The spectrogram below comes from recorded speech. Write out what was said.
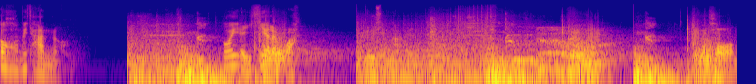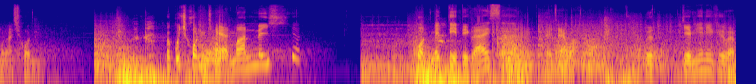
อ๋อไม่ทันเหรอ โอ้ย ไอ้เหี้ยอะไรวะดื้อชิบหายพ่อมึงอะชนแล้วกูชนแขนมันไอ้เหี้ย กดไม่ติดอีกแล้วไอ้ซ่าเหนื่อยใจว่ะคือเกมที่นี่คือแบบ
